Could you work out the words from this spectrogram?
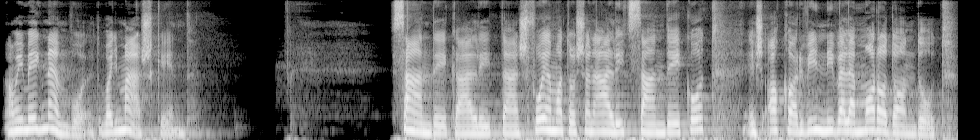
Ami még nem volt, vagy másként. Szándékállítás. Folyamatosan állít szándékot, és akar vinni vele maradandót.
